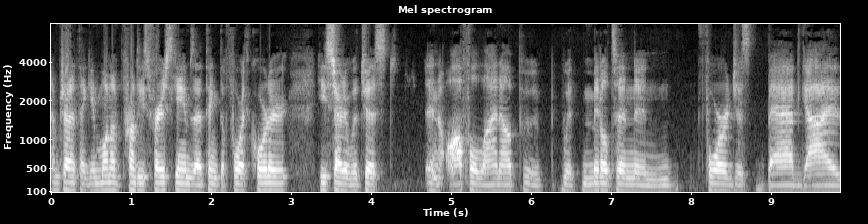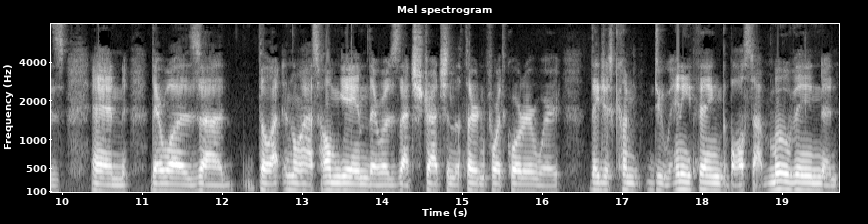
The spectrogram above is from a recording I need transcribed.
I'm trying to think. In one of Prunty's first games, I think the fourth quarter, he started with just an awful lineup with Middleton and four just bad guys. And there was uh, the in the last home game, there was that stretch in the third and fourth quarter where they just couldn't do anything. The ball stopped moving, and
